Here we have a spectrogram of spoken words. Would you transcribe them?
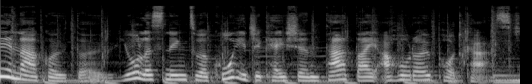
Tēnā koutou. You're listening to a Core Education Tātai Ahoro podcast.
